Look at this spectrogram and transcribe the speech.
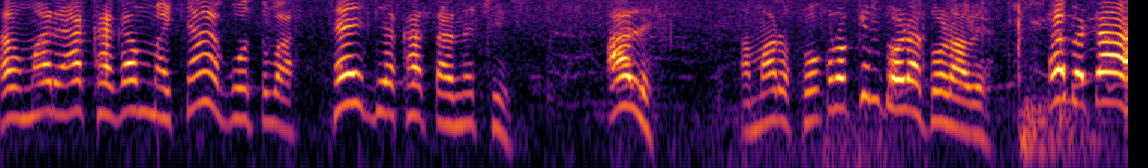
હવે મારે આખા ગામમાં ક્યાં ગોતવા? છે દેખાતા નથી. આલે આ મારો છોકરો કેમ દોડા દોડાવે એ બેટા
